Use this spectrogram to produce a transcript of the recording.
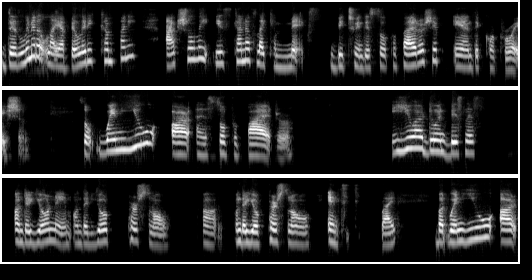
the limited liability company actually is kind of like a mix between the sole proprietorship and the corporation. So when you are a sole proprietor, you are doing business under your name, under your personal, uh, under your personal entity, right? But when you are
